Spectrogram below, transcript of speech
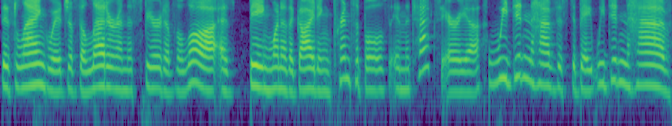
this language of the letter and the spirit of the law as being one of the guiding principles in the tax area, we didn't have this debate. We didn't have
